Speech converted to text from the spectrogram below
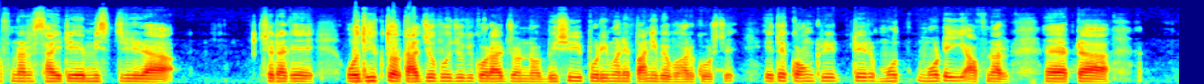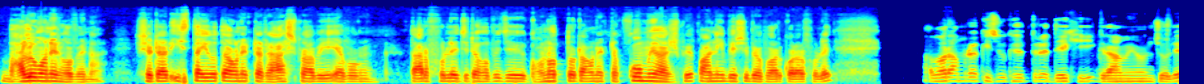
আপনার সাইটে মিস্ত্রিরা সেটাকে অধিকতর কার্যোপযোগী করার জন্য বেশি পরিমাণে পানি ব্যবহার করছে। এতে কংক্রিটের মোটেই আপনার একটা ভালো মানের হবে না। সেটার স্থায়ীতা অনেকটা হ্রাস পাবে এবং তার ফলে যেটা হবে যে ঘনত্বটা অনেকটা কমে আসবে পানি বেশি ব্যবহার করার ফলে। আবার আমরা কিছু ক্ষেত্রে দেখি গ্রামে অঞ্চলে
